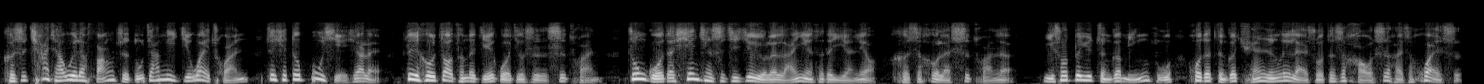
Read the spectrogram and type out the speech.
可是恰恰为了防止独家秘籍外传，这些都不写下来，最后造成的结果就是失传。中国在先秦时期就有了蓝颜色的颜料，可是后来失传了。你说对于整个民族或者整个全人类来说，这是好事还是坏事？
